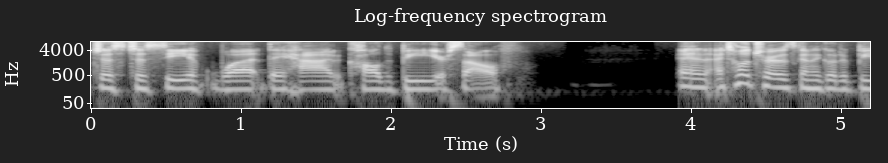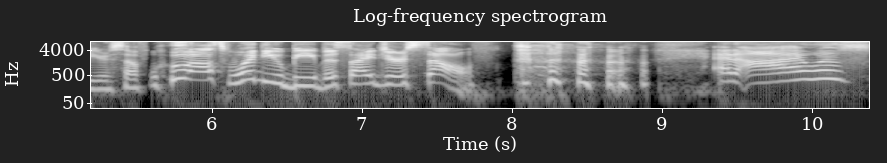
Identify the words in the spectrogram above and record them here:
just to see if, what they had called Be Yourself. And I told Trey I was going to go to Be Yourself. Who else would you be besides yourself? and I was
